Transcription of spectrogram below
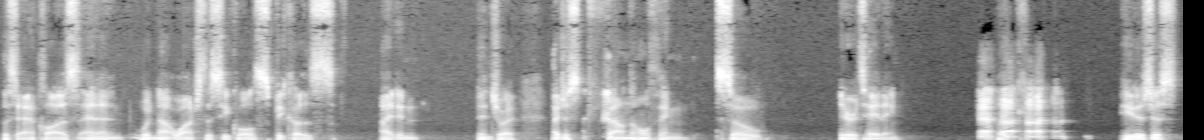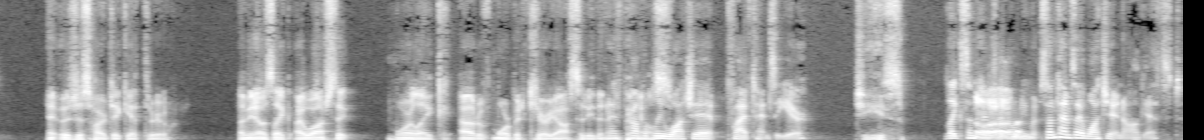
the Santa Claus and would not watch the sequels because I didn't enjoy. I just found the whole thing so irritating. Like he was just it was just hard to get through. I mean, I was like I watched it more like out of morbid curiosity than I probably else. watch it five times a year. Jeez. Like sometimes I don't Uh. even. Sometimes I watch it in August.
